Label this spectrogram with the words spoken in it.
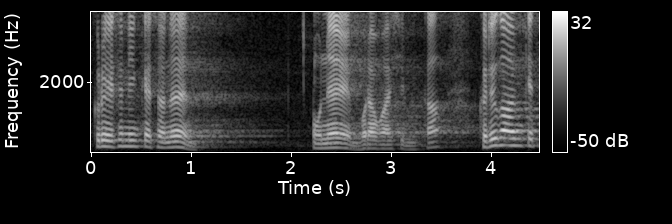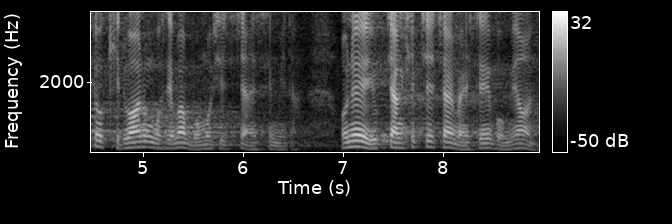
그리고 예수님께서는 오늘 뭐라고 하십니까? 그들과 함께 또 기도하는 곳에만 머무시지 않습니다. 오늘 6장 17절 말씀에 보면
